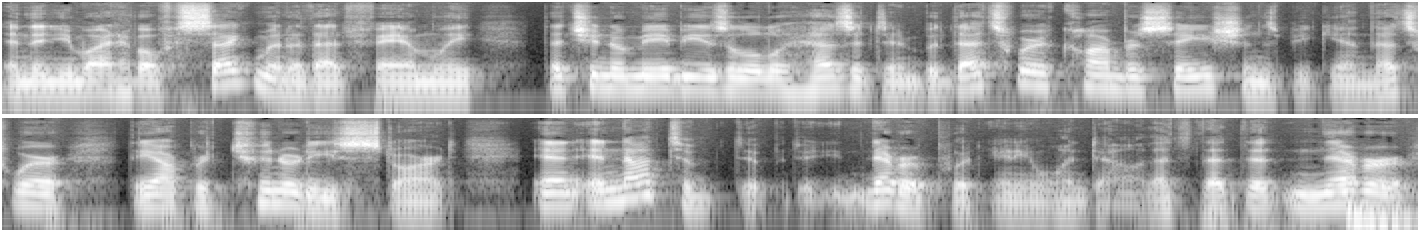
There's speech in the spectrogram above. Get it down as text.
And then you might have a segment of that family that you know maybe is a little hesitant, but that's where conversations begin. That's where the opportunities start. And and not to, to never put anyone down. That's that that never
